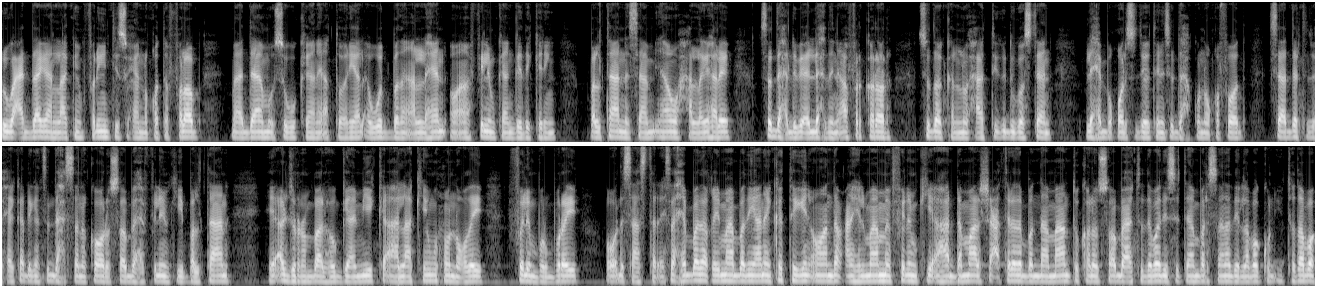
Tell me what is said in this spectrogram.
ruga cadaagan laakiin fariintiis waxay noqotay falob maadaama isugu keenay atooryaal awood badan aan lahayn oo aan filimkan gedi karin baltaanna saami ahaan waxaa laga helay saddex dhibic lixdan iyo afar karoor. Sidoo kalena waxaa tigid ugosteen lix boqol siddeetan iyo saddex kun oo qofood. Sidaa darteed waxay ka dhigan saddex sano ka hor soo baxay filimkii baltaan ee aljur rambal hogaamiye ka ah laakiin wuxuu noqday filim burburay oo disaster. Ah saaxiibada qiimaha badan yaanay ka tegin oo aan dabcan hilmaamay filimkii ahaa dhammaal shactirada badnaa maanta kale soo baxay toddobadii setembar sanadii laba kun iyo toddoba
